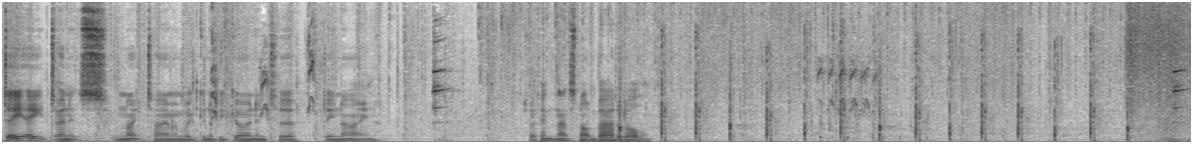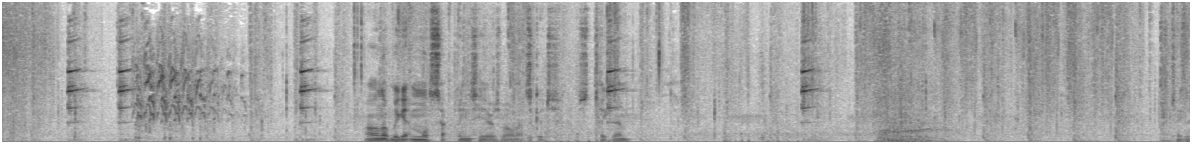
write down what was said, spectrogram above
day 8 and it's night time and we're going to be going into day 9. So I think that's not bad at all. Oh look, we're getting more saplings here as well, that's good. Let's take them. Take this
